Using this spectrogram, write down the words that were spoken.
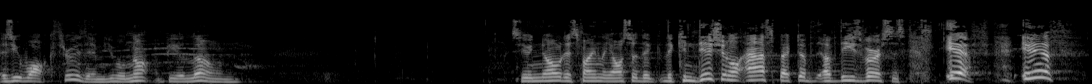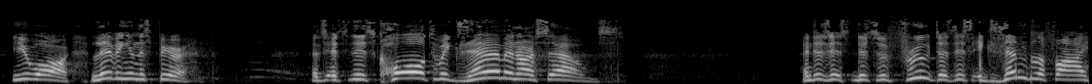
As you walk through them, you will not be alone. So you notice finally also the, the conditional aspect of, of these verses. If, if you are living in the Spirit, it's, it's this call to examine ourselves and does this, does the fruit, does this exemplify,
